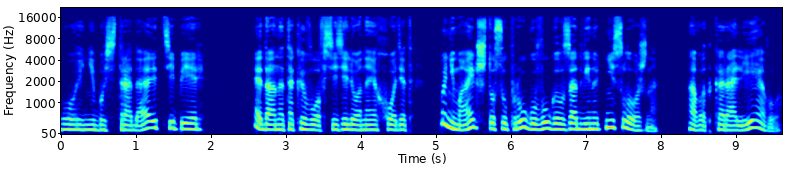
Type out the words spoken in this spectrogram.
Ой, небось, страдает теперь. Эдана так и вовсе зеленая ходит. Понимает, что супругу в угол задвинуть несложно. А вот королеву...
